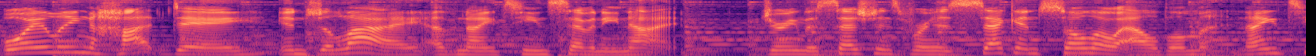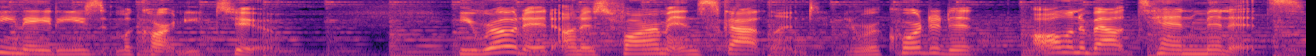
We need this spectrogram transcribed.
boiling hot day in July of 1979 during the sessions for his second solo album, 1980's McCartney 2. He wrote it on his farm in Scotland and recorded it all in about 10 minutes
